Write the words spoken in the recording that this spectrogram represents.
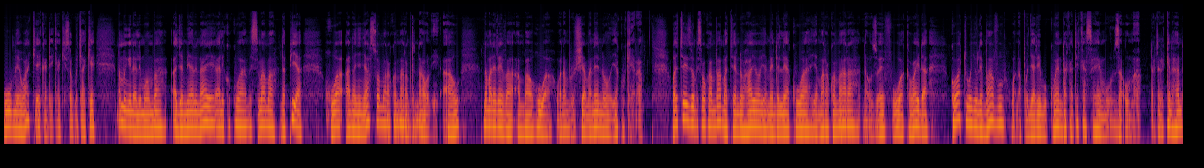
uume wake katika kisogo chake na mwingine alimwomba ajamiane naye alikokuwa amesimama, na pia huwa ananyanyaswa mara kwa mara mtandaoni au na madereva ambao huwa wanamrushia maneno ya kukera. Watetezi wamesema kwamba matendo hayo yameendelea kuwa ya mara kwa mara na uzoefu wa kawaida kwa watu wenye ulemavu wanapojaribu kwenda katika sehemu za umma. Dr Kenhan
